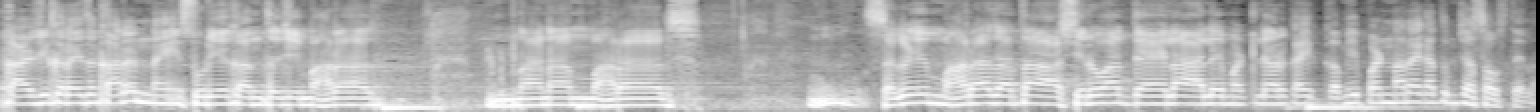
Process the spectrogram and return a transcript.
काळजी करायचं कारण नाही सूर्यकांतजी महाराज नाना महाराज सगळे महाराज आता आशीर्वाद द्यायला आले म्हटल्यावर काही कमी पडणार आहे का तुमच्या संस्थेला?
